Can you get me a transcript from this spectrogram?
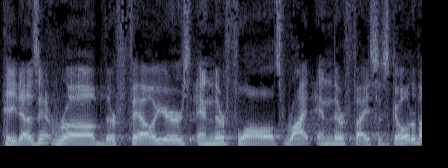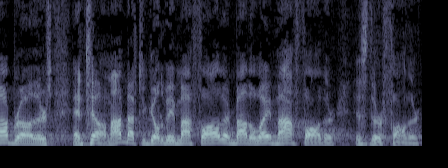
He doesn't rub their failures and their flaws right in their faces. Go to my brothers and tell them, I'm about to go to be my father. And by the way, my father is their father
